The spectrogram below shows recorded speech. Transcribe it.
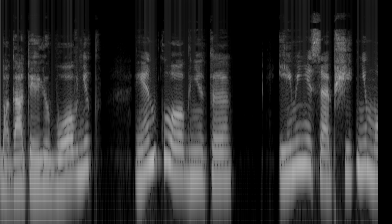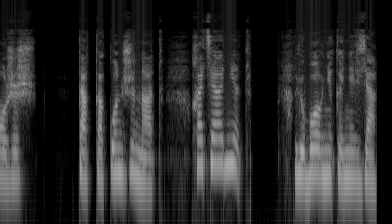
богатый любовник, инкогнито. Имени сообщить не можешь, так как он женат. Хотя нет, любовника нельзя.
